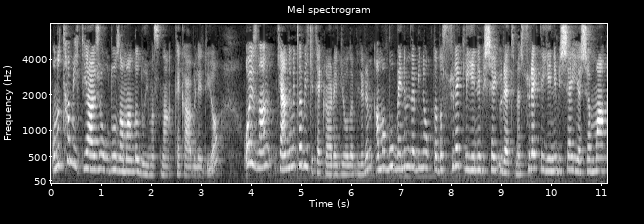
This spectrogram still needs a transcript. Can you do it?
onu tam ihtiyacı olduğu zamanda duymasına tekabül ediyor. O yüzden kendimi tabii ki tekrar ediyor olabilirim ama bu benim de bir noktada sürekli yeni bir şey üretme, sürekli yeni bir şey yaşama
